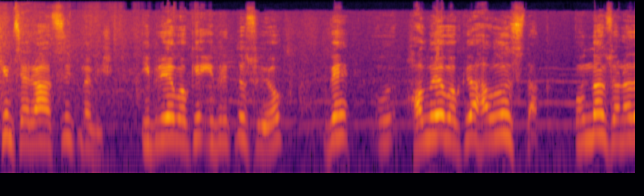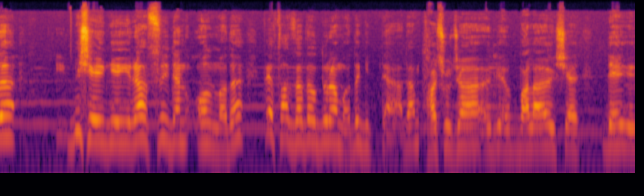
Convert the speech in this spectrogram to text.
kimse rahatsız etmemiş. İbriğe bakıyor, ibrikte su yok. Ve havluya bakıyor, havlu ıslak. Ondan sonra da bir şey rahatsız eden olmadı ve fazla da duramadı gitti adam. Taş ocağı, balağı şey, de,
